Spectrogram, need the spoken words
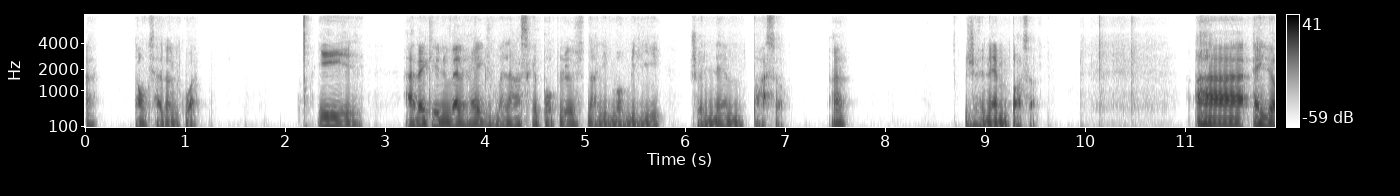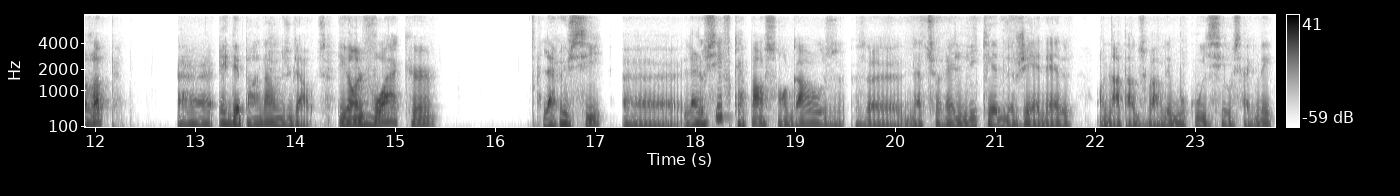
Hein. Donc, ça donne quoi? Et avec les nouvelles règles, je ne me lancerai pas plus dans l'immobilier. Je n'aime pas ça. Hein? Je n'aime pas ça. Euh, et l'Europe euh, est dépendante du gaz. Et on le voit que la Russie, euh, la Russie, il faut qu'elle passe son gaz naturel liquide, le GNL, on a entendu parler beaucoup ici au Saguenay,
